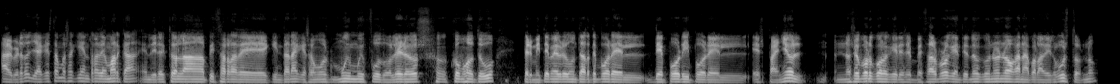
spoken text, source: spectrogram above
Alberto, ya que estamos aquí en Radio Marca, en directo en la pizarra de Quintana, que somos muy, muy futboleros como tú, permíteme preguntarte por el Depor y por el español. No sé por cuál quieres empezar, porque entiendo que uno no gana para disgustos, ¿no?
